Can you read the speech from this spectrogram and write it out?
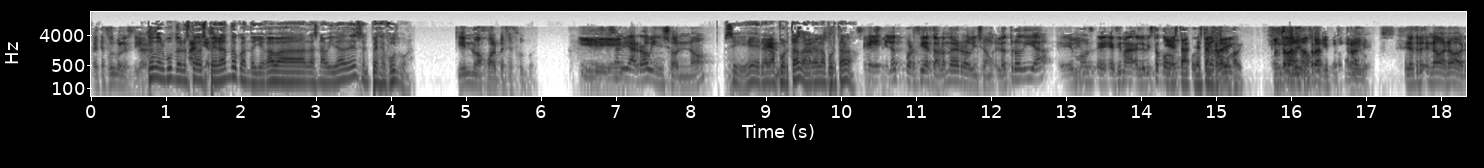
Este fútbol es Dios. Todo el mundo lo estaba Ahí está. esperando cuando llegaba las navidades, el PC Fútbol. ¿Quién no ha jugado al PC fútbol? Y salía Robinson, ¿no? Sí, era la portada, era la portada. Eh, el otro- por cierto, hablando de Robinson, el otro día hemos, eh, encima lo he visto con, Y está, está enfermo, Javi. El otro- no, no, el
